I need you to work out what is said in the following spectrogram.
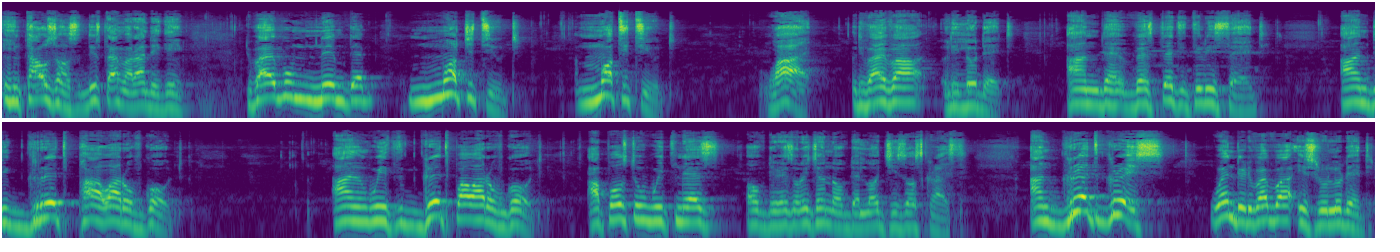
in thousands this time around again. The bible named them multitude multitude. Why? Revival reloaded. And uh, verse 33 said and the great power of god and with great power of god apostle witness of the resurrection of the lord jesus christ and great grace when the revival is reloaded,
